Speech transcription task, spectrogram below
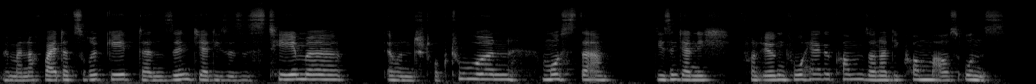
wenn man noch weiter zurückgeht, dann sind ja diese Systeme und Strukturen, Muster, die sind ja nicht von irgendwoher gekommen, sondern die kommen aus uns.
